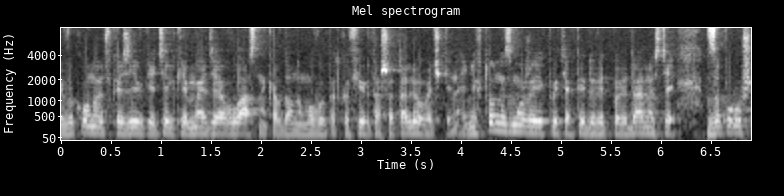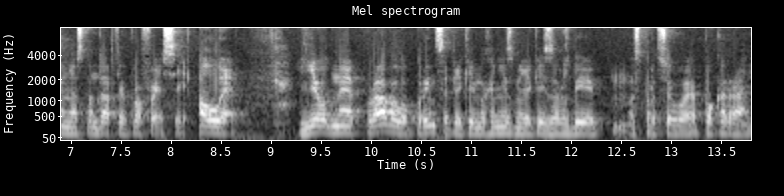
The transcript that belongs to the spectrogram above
виконують вказівки тільки медіавласника, в даному випадку Фірташа та Льовочкіна. І ніхто не зможе їх притягти до відповідальності за порушення стандартів професії. Але є одне правило, принцип, який механізм, який завжди спрацьовує покарань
